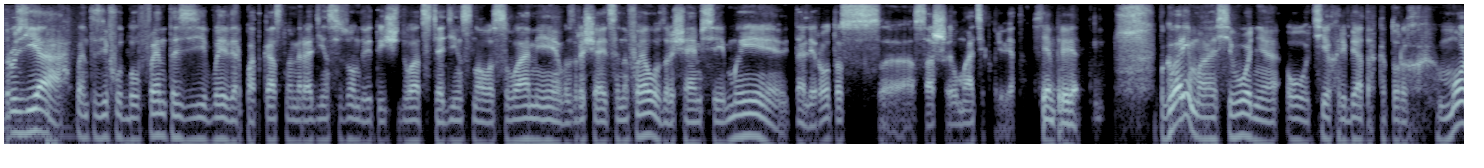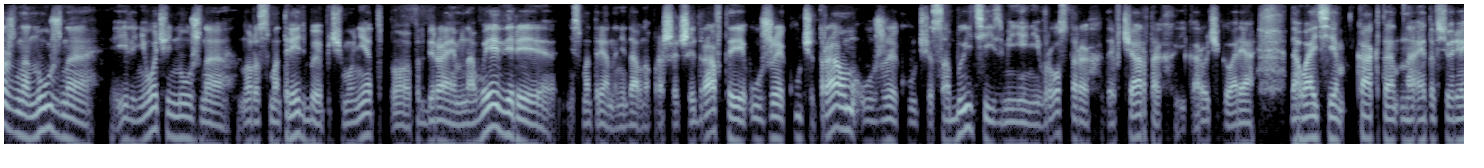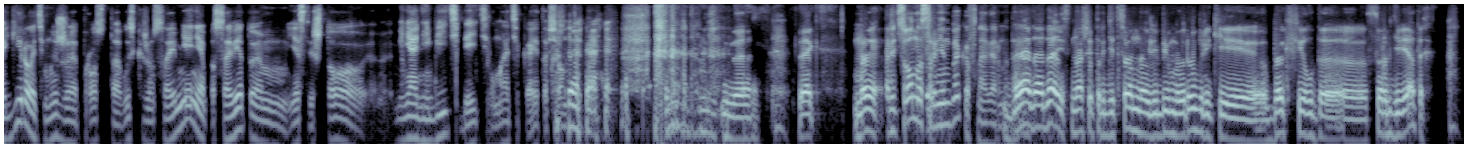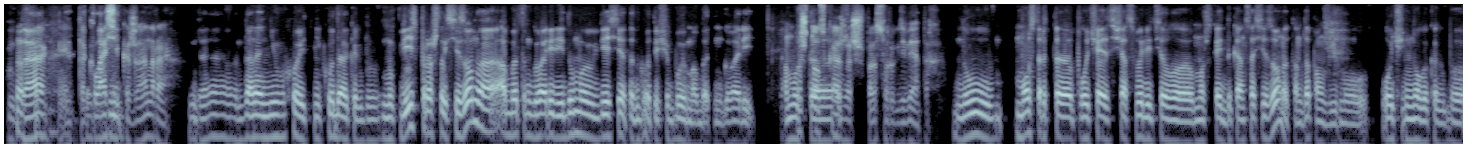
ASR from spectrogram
Друзья, фэнтези футбол, фэнтези, вейвер, подкаст номер один, сезон 2021 снова с вами. Возвращается НФЛ, возвращаемся и мы. Виталий Ротас, э, Саша Илматик, привет. Всем привет. Поговорим э, сегодня о тех ребятах, которых можно, нужно или не очень нужно, но рассмотреть бы, почему нет. Подбираем на вейвере, несмотря на недавно прошедшие драфты, уже куча травм, уже куча событий, изменений в ростерах, да в чартах. И, короче говоря, давайте как-то на это все реагировать. Мы же просто выскажем свои мнения, посоветуем, если что, меня не бить, бейте Илматика, это все Так, мы... Традиционно с раненбеков, наверное. Да, да, да, из нашей традиционной любимой рубрики Бэкфилд 49-х. Да, это классика жанра. Да, она не уходит никуда. Как бы мы весь прошлый сезон об этом говорили, и думаю, весь этот год еще будем об этом говорить. Потому ну, что... что скажешь про 49-х? Ну, Мостерт, получается, сейчас вылетел, можно сказать, до конца сезона. Там, да, по-моему, ему очень много как бы...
